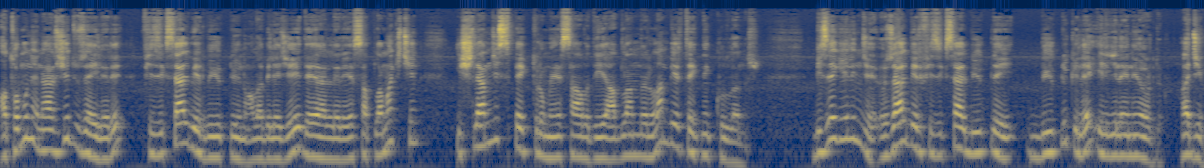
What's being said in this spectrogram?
Atomun enerji düzeyleri fiziksel bir büyüklüğün alabileceği değerleri hesaplamak için işlemci spektrumu hesabı diye adlandırılan bir teknik kullanır. Bize gelince özel bir fiziksel büyüklük ile ilgileniyorduk. Hacim.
